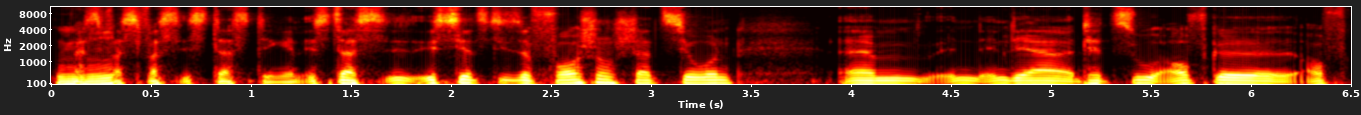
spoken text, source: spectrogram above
was, Mhm. was, was ist das Ding? Ist das, ist jetzt diese Forschungsstation, ähm, in, in der Tetsu aufge, auf,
